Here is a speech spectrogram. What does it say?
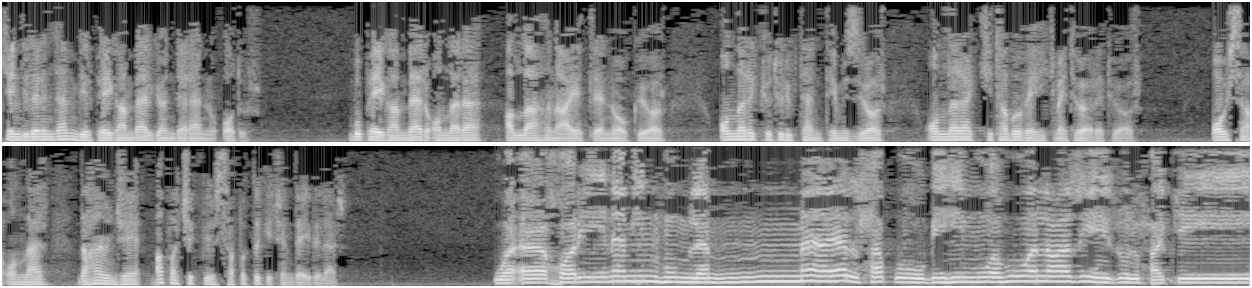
kendilerinden bir peygamber gönderen O'dur. Bu peygamber onlara Allah'ın ayetlerini okuyor, onları kötülükten temizliyor, onlara kitabı ve hikmeti öğretiyor. Oysa onlar daha önce apaçık bir sapıklık içindeydiler. وَآخَرِينَ مِنْهُمْ لَمَّا يَلْحَقُوا بِهِمْ وَهُوَ الْعَزِيزُ الْحَكِيمُ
